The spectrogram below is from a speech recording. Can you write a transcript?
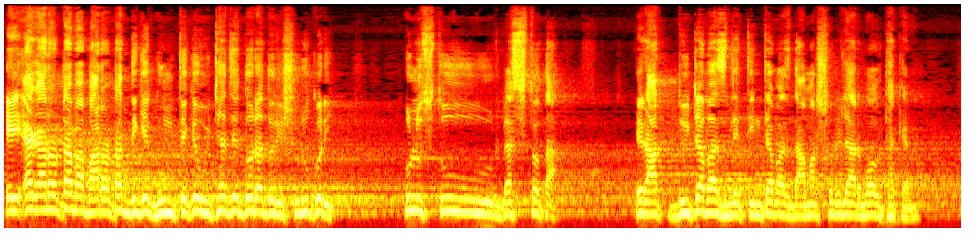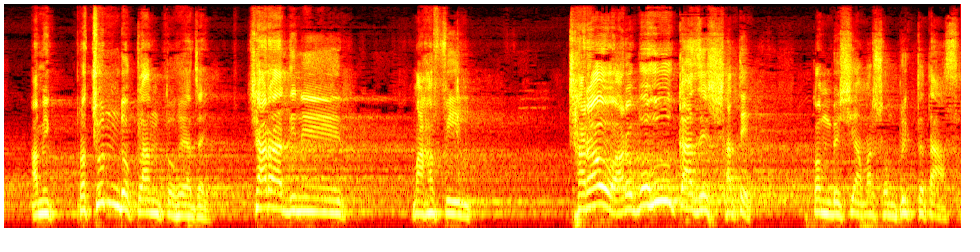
এই এগারোটা বা বারোটার দিকে ঘুম থেকে উঠে যে দৌড়াদৌড়ি শুরু করি হুলুস্তুর ব্যস্ততা। এ রাত দুইটা বাজলে, তিনটা বাজলে আমার শরীরে আর বল থাকে না। আমি প্রচণ্ড ক্লান্ত হয়ে যাই। সারা দিনের মাহফিল ছাড়াও আরও বহু কাজের সাথে কম বেশি আমার সম্পৃক্ততা আছে।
